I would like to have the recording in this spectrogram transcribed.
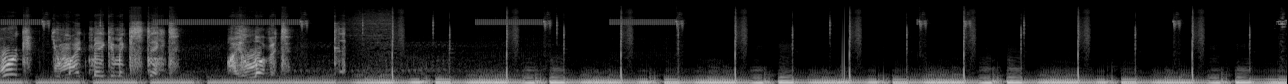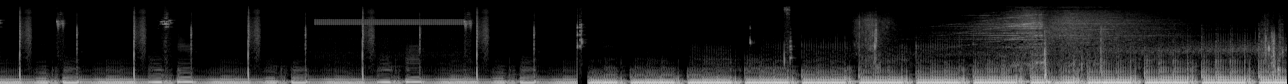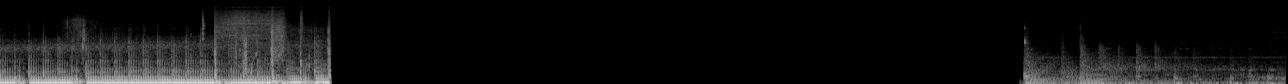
Work, you might make him extinct. I love it.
